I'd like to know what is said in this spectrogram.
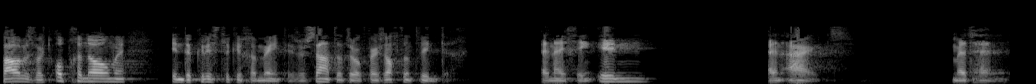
Paulus wordt opgenomen in de christelijke gemeente. Zo staat het er ook, vers 28. En hij ging in en uit met hen.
